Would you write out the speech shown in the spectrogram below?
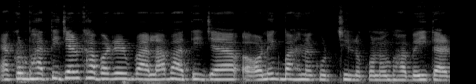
এখন ভাতিজার খাবারের পালা ভাতিজা অনেক বাহানা করছিল, কোনোভাবেই তার,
